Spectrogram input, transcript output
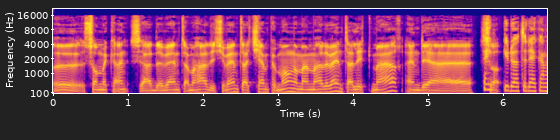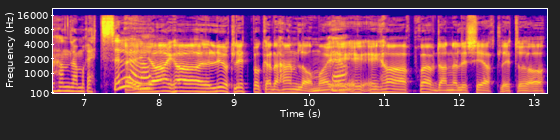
Uh, som vi kanskje hadde venta. Vi hadde ikke venta kjempemange, men vi hadde venta litt mer enn det. så- Tenker du at det kan handle om redsel? Eller? Ja, jeg har lurt litt på hva det handler om. og Jeg, Ja. jeg, jeg har prøvd å analysert litt, og,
